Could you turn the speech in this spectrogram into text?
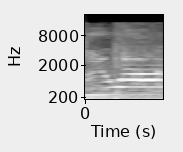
อาชีวะ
